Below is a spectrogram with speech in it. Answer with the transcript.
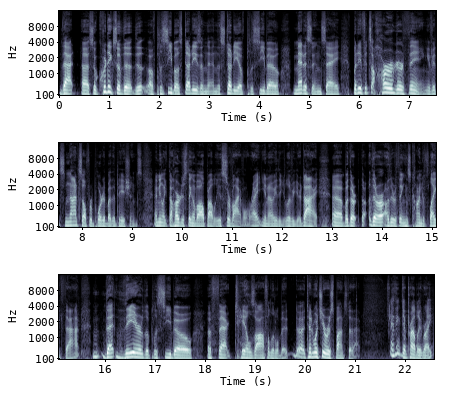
that uh, so critics of the, the of placebo studies and the, and the study of placebo medicine say, but if it's a harder thing, if it's not self-reported by the patients. I mean, like the hardest thing of all probably is survival, right? You know, either you live or you die. Uh, but there there are other things kind of like that. That there the placebo effect tails off a little bit. Uh, Ted, what's your response to that? I think they're probably right.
